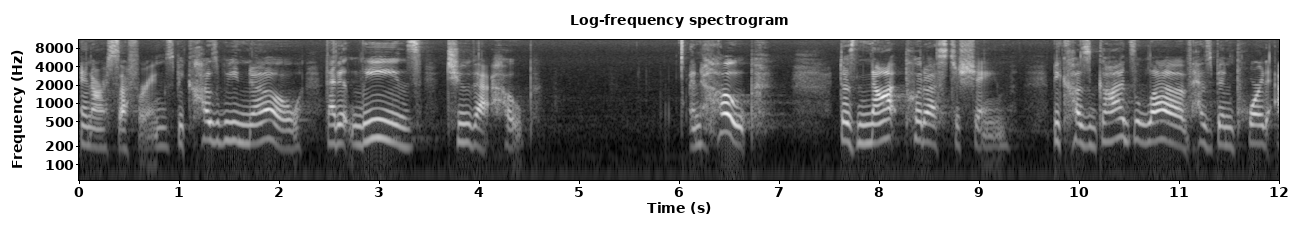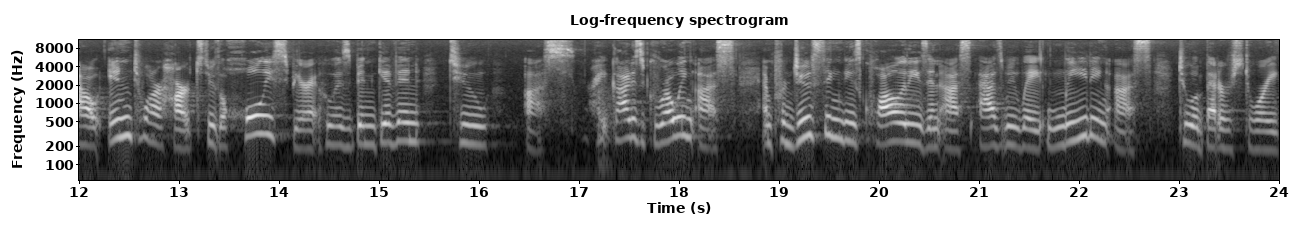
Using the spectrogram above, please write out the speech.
in our sufferings because we know that it leads to that hope. And hope does not put us to shame because God's love has been poured out into our hearts through the Holy Spirit who has been given to us. Right? God is growing us and producing these qualities in us as we wait, leading us to a better story,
